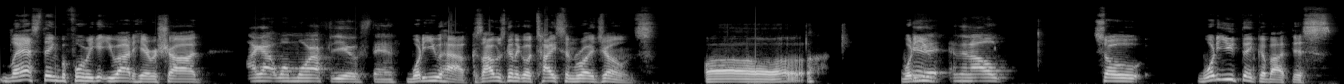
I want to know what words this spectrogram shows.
last thing before we get you out of here, Rashad. I got one more after you, Stan. What do you have? Because I was going to go Tyson Roy Jones. Uh, What do you? and then I'll. So, what do you think about this,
